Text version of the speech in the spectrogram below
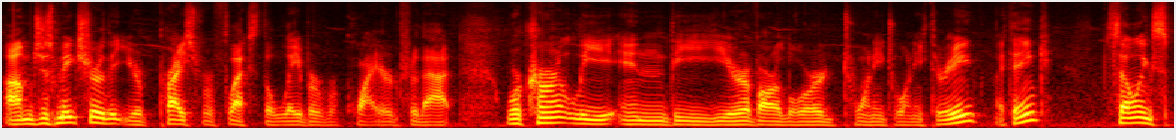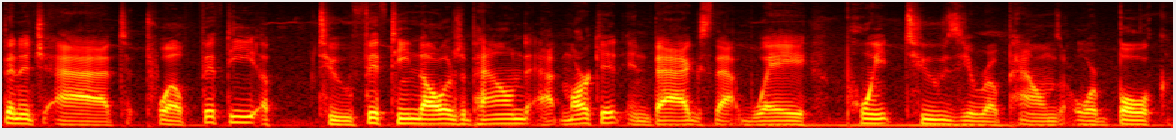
Um, just make sure that your price reflects the labor required for that. We're currently in the year of our Lord 2023, I think, selling spinach at 12.50 a to $15 a pound at market in bags that weigh 0.20 pounds or bulk.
